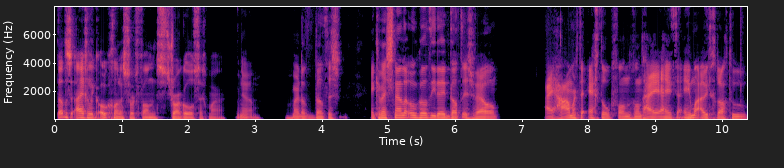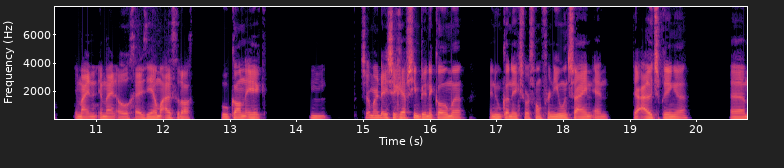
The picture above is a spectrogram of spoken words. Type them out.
Dat is eigenlijk ook gewoon een soort van struggle, zeg maar. Ja, maar dat, dat is... Ik heb bij Snelle ook wel het idee, dat is wel... Hij hamert er echt op van... Want hij, hij heeft helemaal uitgedacht hoe... In mijn, in mijn ogen heeft hij helemaal uitgedacht... Hoe kan ik... mm, Zeg maar deze rap zien binnenkomen... En hoe kan ik soort van vernieuwend zijn en eruit springen. Ehm,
